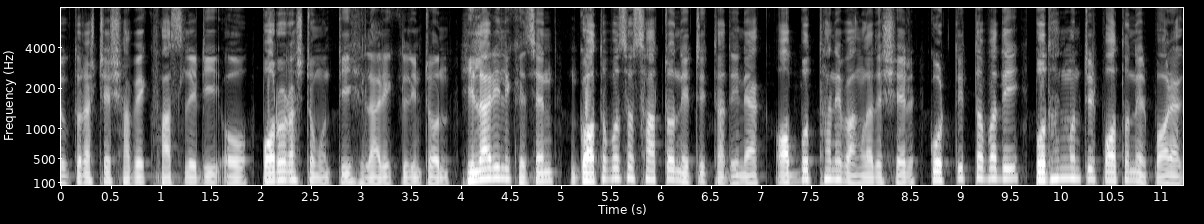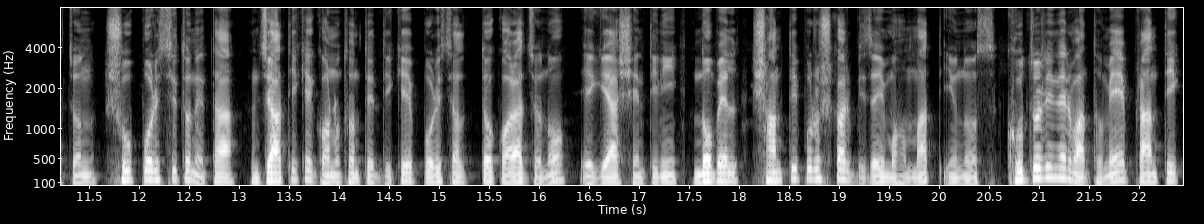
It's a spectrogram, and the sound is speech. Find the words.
যুক্তরাষ্ট্রের সাবেক ফার্স্ট লেডি ও পররাষ্ট্রমন্ত্রী হিলারি ক্লিন্টন। হিলারি লিখেছেন, গত বছর ছাত্র নেতৃত্বাধীন এক অভ্যুত্থানে বাংলাদেশের কর্তৃত্ববাদী প্রধানমন্ত্রীর পতনের পর একজন সুপরিচিত নেতা জাতিকে গণতন্ত্রের দিকে পরিচালিত করার জন্য এগিয়ে আসেন তিনি। নোবেল শান্তি পুরস্কার বিজয়ী মোহাম্মদ ইউনুস। ক্ষুদ্র ঋণের মাধ্যমে প্রান্তিক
